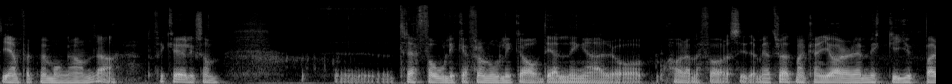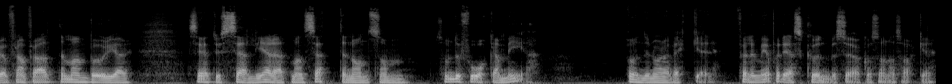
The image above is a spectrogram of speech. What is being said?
jämfört med många andra. Då fick jag ju liksom Eh, träffa olika från olika avdelningar och höra med för och så vidare. Men jag tror att man kan göra det mycket djupare och framförallt när man börjar Säg att du är säljare, att man sätter någon som, som du får åka med under några veckor. Följer med på deras kundbesök och sådana saker.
